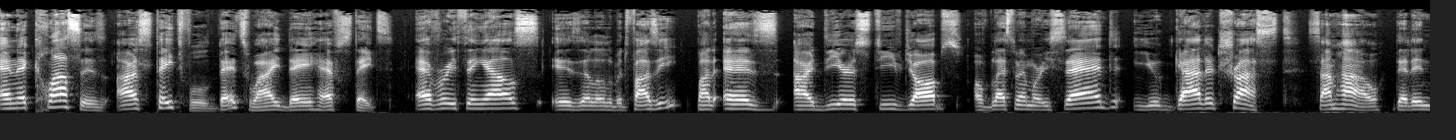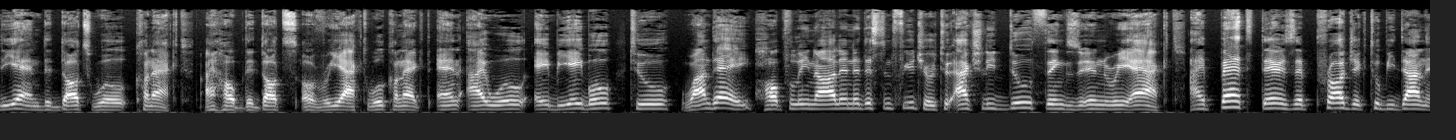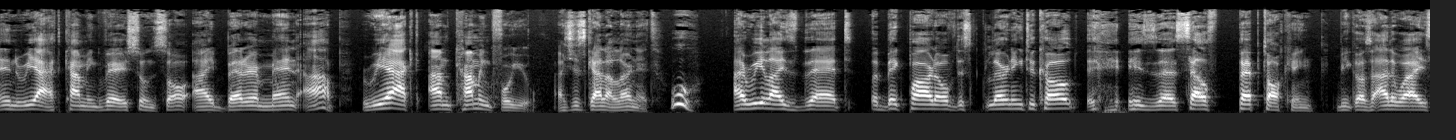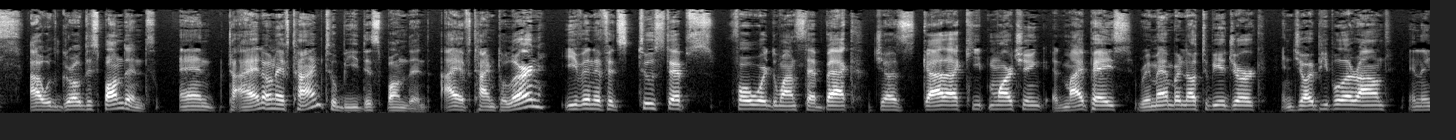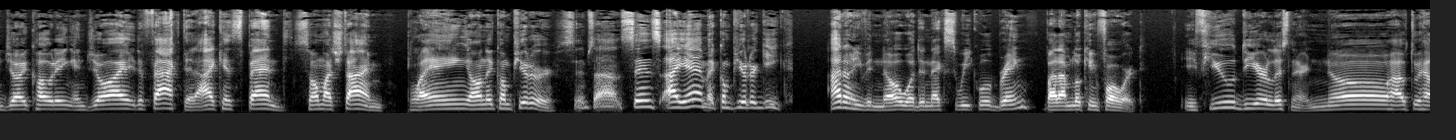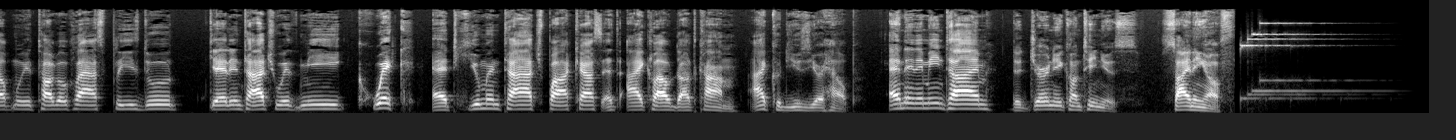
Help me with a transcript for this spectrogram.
And the classes are stateful, that's why they have states. Everything else is a little bit fuzzy, but as our dear Steve Jobs of blessed memory said, you gotta trust somehow that in the end the dots will connect. I hope the dots of React will connect and I will be able to one day, hopefully not in the distant future, to actually do things in React. I bet there's a project to be done in React coming very soon, so I better man up. React, I'm coming for you. I just gotta learn it. Woo. I realized that a big part of this learning to code is uh, self pep talking because otherwise I would grow despondent. And I don't have time to be despondent. I have time to learn, even if it's two steps forward, one step back. Just gotta keep marching at my pace. Remember not to be a jerk. Enjoy people around and enjoy coding. Enjoy the fact that I can spend so much time playing on a computer since I, since I am a computer geek. I don't even know what the next week will bring, but I'm looking forward. If you, dear listener, know how to help me with Toggle Class, please do get in touch with me quick at humantouchpodcast at icloud.com. I could use your help. And in the meantime, the journey continues. Signing off.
